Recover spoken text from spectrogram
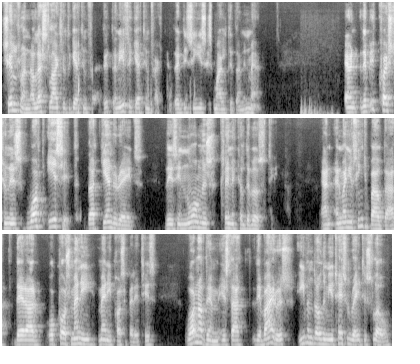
Children are less likely to get infected, and if they get infected, their disease is milder than in men. And the big question is what is it that generates this enormous clinical diversity? And, and when you think about that, there are, of course, many, many possibilities. One of them is that the virus, even though the mutation rate is low,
